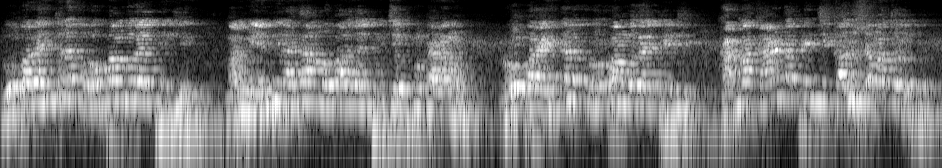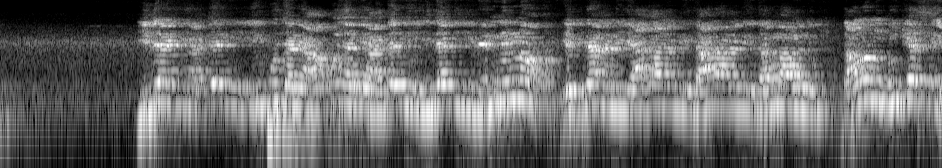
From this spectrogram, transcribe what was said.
రూపరహితులకు రూపంబు కల్పించి మనం ఎన్ని రకాల రూపాలు కల్పించి చెప్పుకుంటాము రూపరహితులకు రూపంబు కల్పించి కర్మకాండ పెంచి కలుషమతులు. ఇదని అదని ఈ పూజని ఆ పూజని అదని ఇదని ఇవెన్నెన్నో యజ్ఞాలని యాగాలని దానాలని ధర్మాలని దానాలను నూకేసి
